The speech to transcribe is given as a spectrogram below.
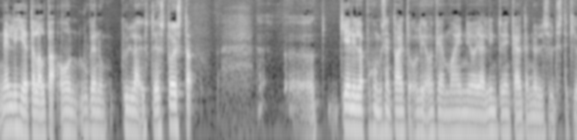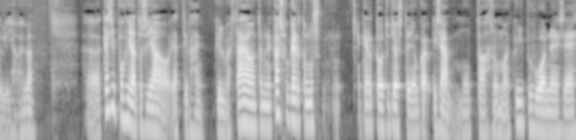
Nelli Hietalalta on lukenut kyllä yhtä jos toista kielillä puhumisen taito oli oikein mainio ja lintujen käytännöllisyydestäkin oli ihan hyvä. Käsipohjaa tosiaan jätti vähän kylmäksi. Tämä on tämmöinen kasvukertomus, kertoo tytöstä, jonka isä muuttaa asumaan kylpyhuoneeseen.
